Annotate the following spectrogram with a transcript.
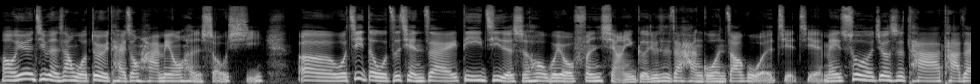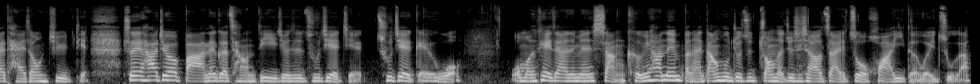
哦，因为基本上我对于台中还没有很熟悉。呃，我记得我之前在第一季的时候，我有分享一个，就是在韩国很照顾我的姐姐，没错，就是她，她在台中据点，所以她就把那个场地就是出借借出 借给我。我们可以在那边上课，因为他那边本来当初就是装的，就是要在做画艺的为主啦。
